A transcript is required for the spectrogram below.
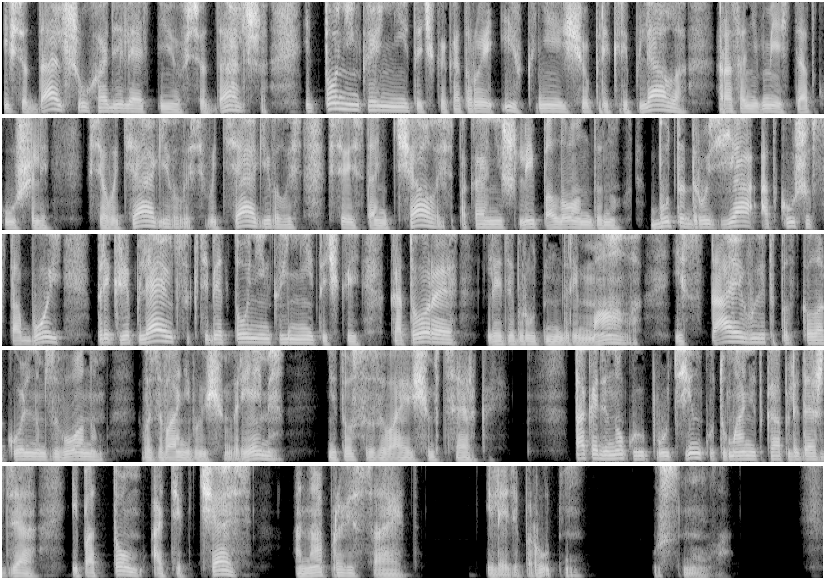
И все дальше уходили от нее, все дальше. И тоненькая ниточка, которая их к ней еще прикрепляла, раз они вместе откушали, все вытягивалось, вытягивалось, все истончалось, пока они шли по Лондону. Будто друзья, откушав с тобой, прикрепляются к тебе тоненькой ниточкой, которая, леди Брутон дремала, и стаивает под колокольным звоном, вызванивающим время, не то созывающим в церковь. Так одинокую паутинку туманит капли дождя, и потом, отекчась, она провисает. И леди Брутон уснула.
